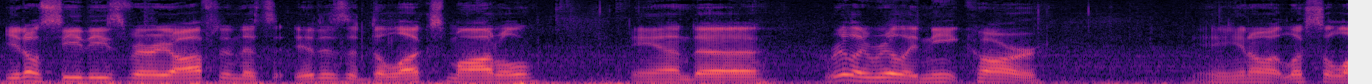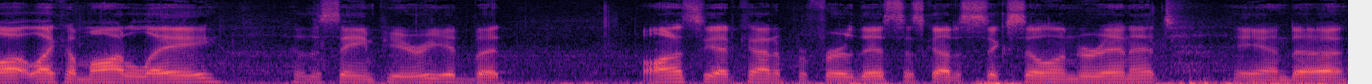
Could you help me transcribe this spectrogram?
You don't see these very often. It's, it is a deluxe model and uh, really, really neat car. You know, it looks a lot like a Model A of the same period, but honestly, I'd kind of prefer this. It's got a six cylinder in it and uh,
